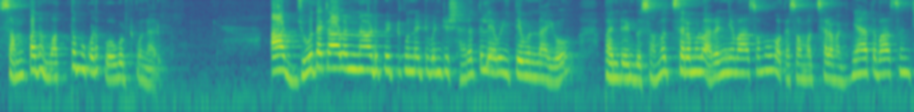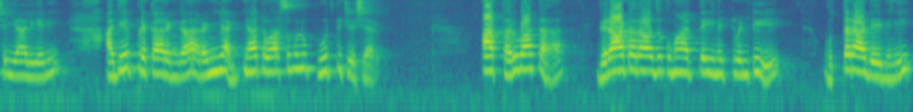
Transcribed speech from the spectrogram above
సంపద మొత్తము కూడా పోగొట్టుకున్నారు. ఆ జూతకాలం నాడు పెట్టుకున్నటువంటి షరతులు ఏవైతే ఉన్నాయో పన్నెండు సంవత్సరములు అరణ్యవాసము ఒక సంవత్సరం అజ్ఞాతవాసం చేయాలి అని అదే ప్రకారంగా అరణ్య అజ్ఞాతవాసములు పూర్తి చేశారు. ఆ తరువాత విరాటరాజు కుమార్తె అయినటువంటి ఉత్తరాదేవిని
